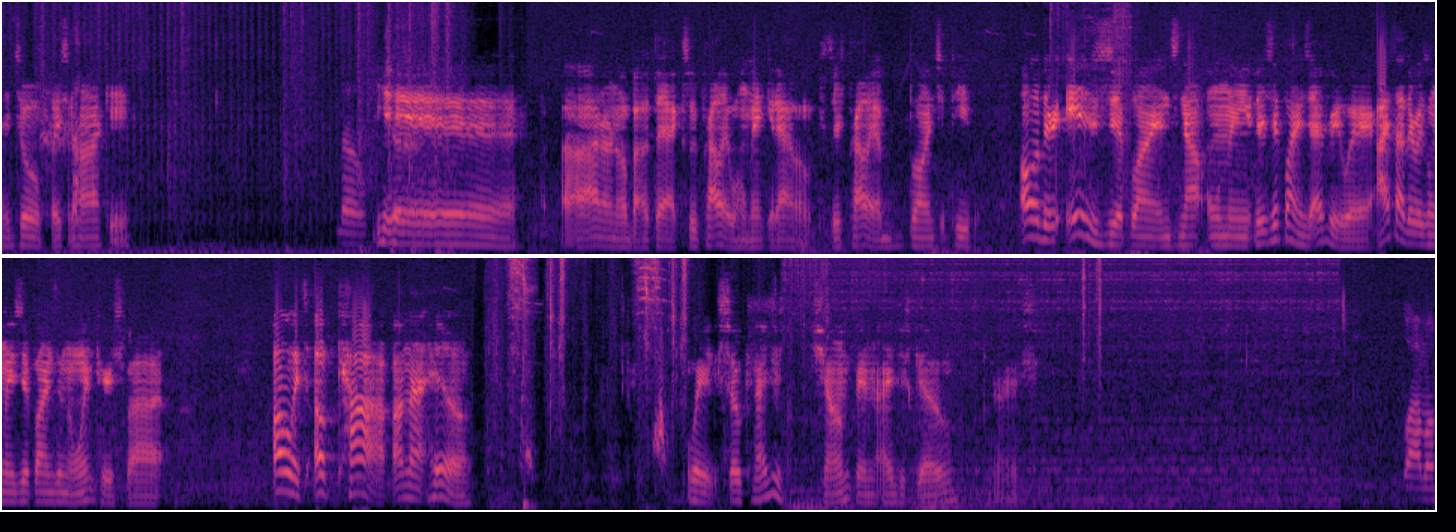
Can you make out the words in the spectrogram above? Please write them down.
Hey Joel, play some hockey. No. Yeah. Uh, I don't know about that because we probably won't make it out because there's probably a bunch of people. Oh, there is zip lines. Not only there's zip lines everywhere. I thought there was only zip lines in the winter spot. Oh, it's up top on that hill. Wait, so can I just jump and I just go? Nice. Llama.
